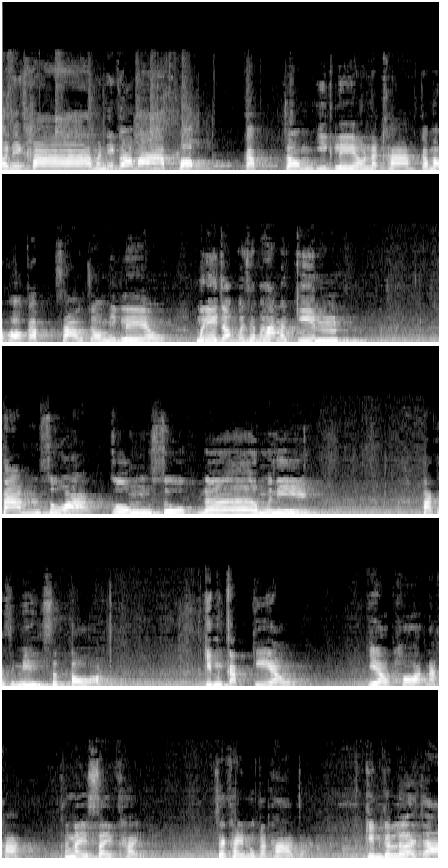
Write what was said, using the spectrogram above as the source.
วัสดีค่ะ วันนี้ก็มาพบกับจอมอีกแล้วนะคะกลับมาพอกับสาวจอมอีกแล้วมื่อนี้จอมก็จะพามากินตำซั่วกุ้งซุกเด้อมือนี้พากระสิมีสตอ กินกับเกี๊ยว เกี๊ยวทอดนะคะ ข้างในใส่ไข่ใส่ไข่นกกระทาจ้ะกินกันเลยจ้า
